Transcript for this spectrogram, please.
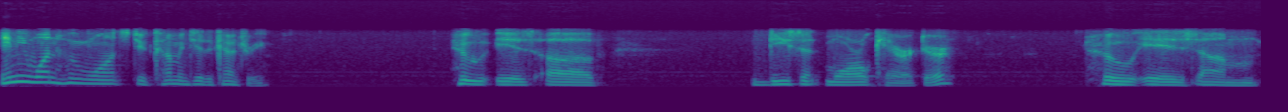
Anyone who wants to come into the country who is of decent moral character, who is um,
